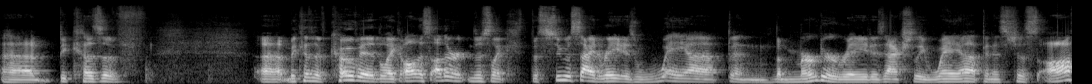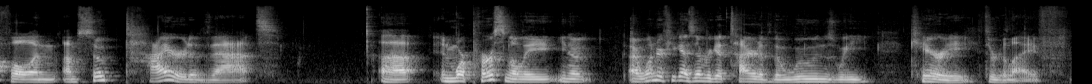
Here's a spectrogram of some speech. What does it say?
uh, because of uh, because of COVID, like all this other, there's like the suicide rate is way up and the murder rate is actually way up, and it's just awful. And I'm so tired of that. Uh, and more personally, you know, I wonder if you guys ever get tired of the wounds we carry through life.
